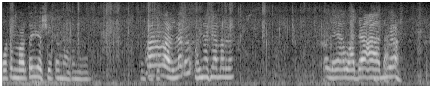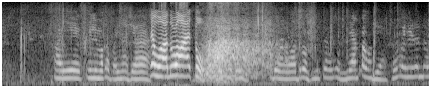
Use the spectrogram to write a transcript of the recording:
વટન મારતા ગયા શેતા મારતા મારતા હલ્લા કરો ભાઈ નાખ્યા આટલા બધા. લે વાદળા આયા હતા. આ એ પેલી મકા ભાઈ નાખ્યા લે વાદળો આયો તો. વાદરો શીતળ લેપા વધ્યા શું ભાઈ ના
